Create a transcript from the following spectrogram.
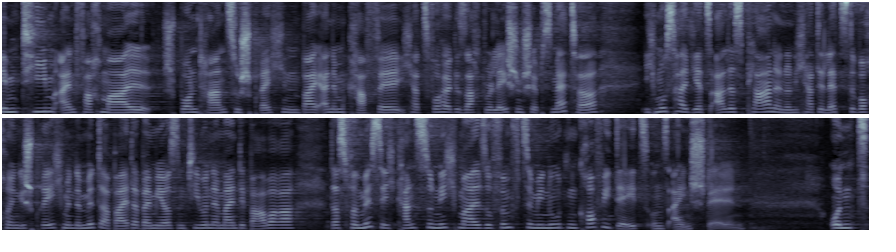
im Team einfach mal spontan zu sprechen bei einem Kaffee. Ich hatte es vorher gesagt, Relationships matter. Ich muss halt jetzt alles planen und ich hatte letzte Woche ein Gespräch mit einem Mitarbeiter bei mir aus dem Team und der meinte, Barbara, das vermisse ich. Kannst du nicht mal so 15 Minuten Coffee Dates uns einstellen? Und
